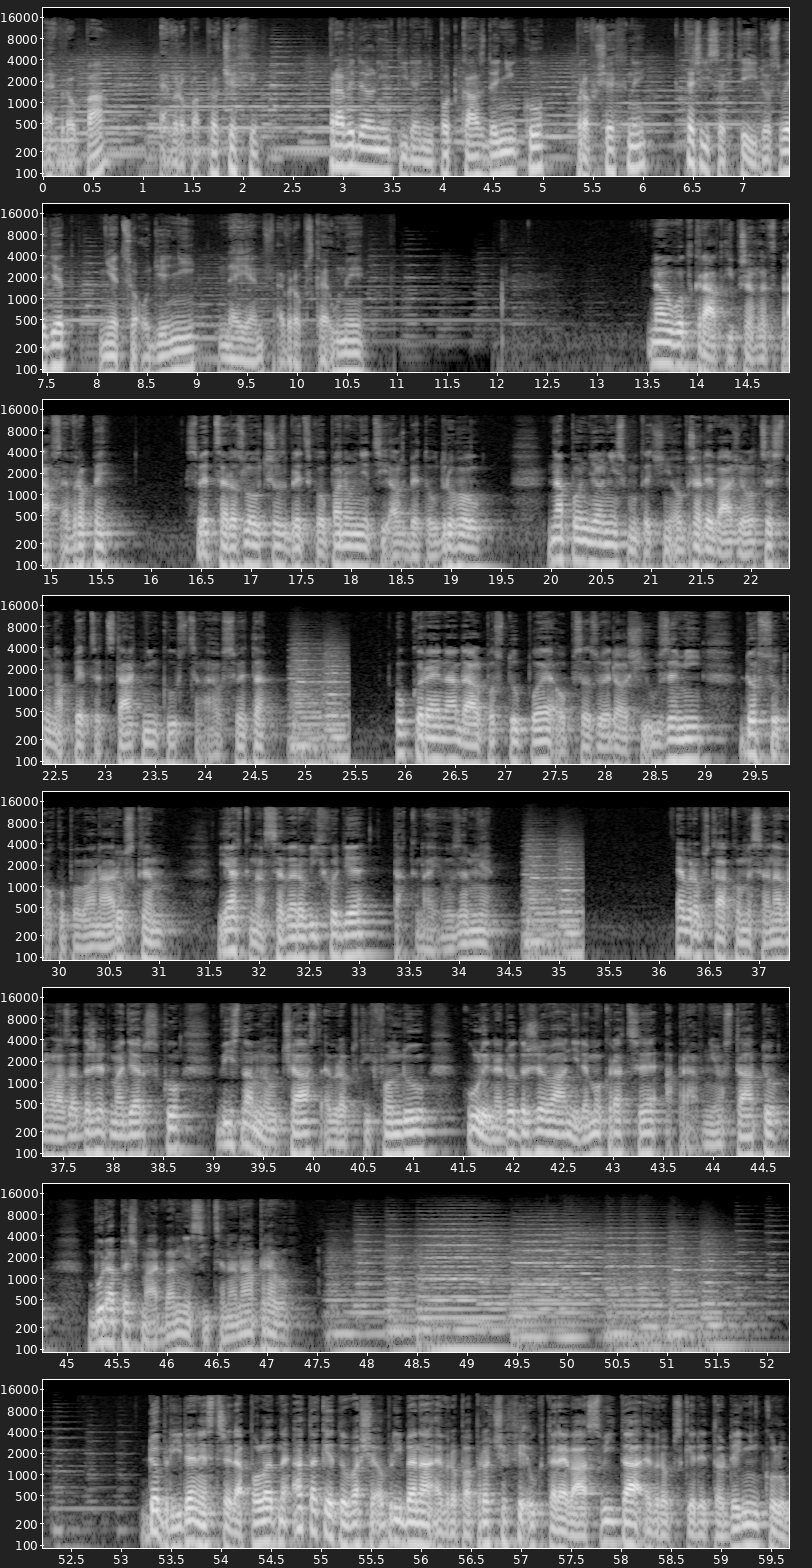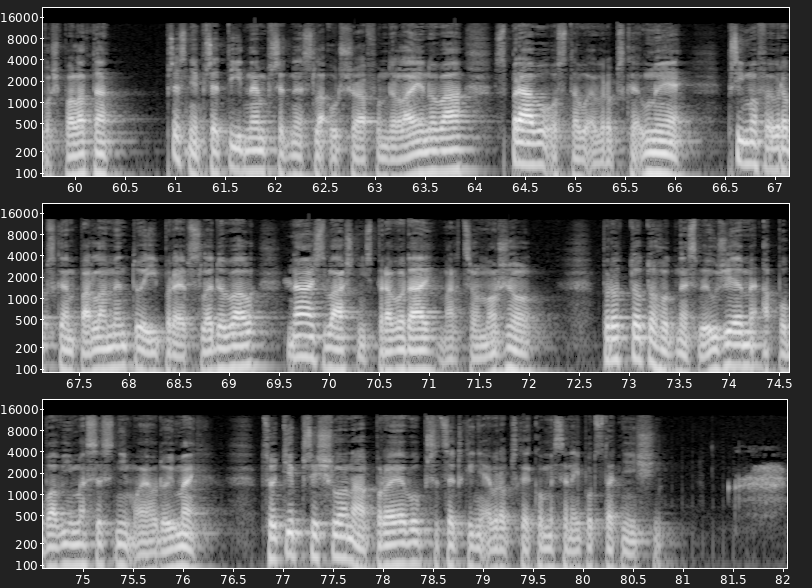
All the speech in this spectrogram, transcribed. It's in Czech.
Evropa, Evropa pro Čechy. Pravidelný týdenní podcast deníku pro všechny, kteří se chtějí dozvědět něco o dění nejen v Evropské unii. Na úvod krátký přehled zpráv z Evropy. Svět se rozloučil s britskou panovnicí Alžbětou II. Na pondělní smuteční obřady váželo cestu na 500 státníků z celého světa. Ukrajina dál postupuje obsazuje další území, dosud okupovaná Ruskem, jak na severovýchodě, tak na jihu země. Evropská komise navrhla zadržet Maďarsku významnou část evropských fondů kvůli nedodržování demokracie a právního státu. Budapeš má dva měsíce na nápravu. Dobrý den, je středa poledne a tak je to vaše oblíbená Evropa pro Čechy, u které vás vítá evropský editor deníku Luboš Palata. Přesně před týdnem přednesla Ursula von der Leyenová zprávu o stavu Evropské unie. Přímo v Evropském parlamentu její projev sledoval náš zvláštní zpravodaj Marcel Moržol. Proto toho dnes využijeme a pobavíme se s ním o jeho dojmech. Co ti přišlo na projevu předsedkyně Evropské komise nejpodstatnější?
